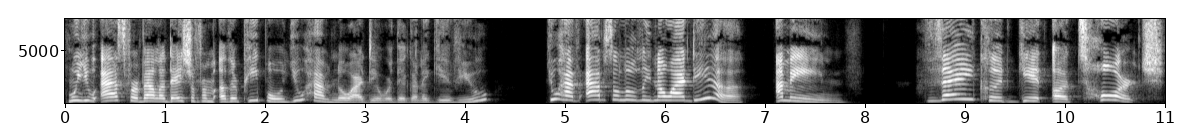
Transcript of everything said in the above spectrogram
when you ask for validation from other people, you have no idea what they're going to give you. You have absolutely no idea. I mean, they could get a torch,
